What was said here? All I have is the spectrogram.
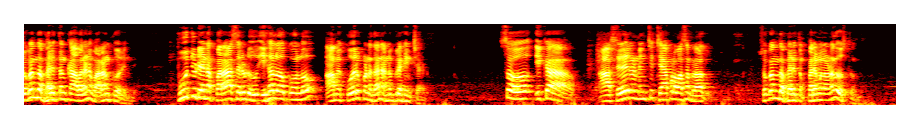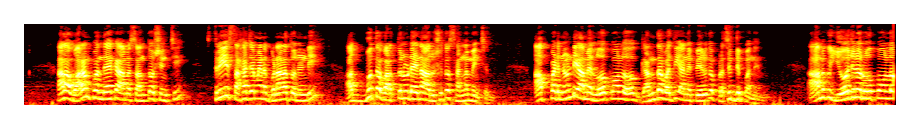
సుగంధ భరితం కావాలని వరం కోరింది. పూజ్యుడైన పరాశరుడు ఇహలోకంలో ఆమె కోరుకున్నదాన్ని అనుగ్రహించాడు. సో ఇక ఆ శరీరం నుంచి చేపల వాసన రాదు. సుగంధ భరితం పరిమళం వస్తుంది. అలా వరం పొందాక ఆమె సంతోషించి స్త్రీ సహజమైన గుణాలతో నిండి అద్భుత వర్తనుడైన ఆ ఋషితో సంగమించింది. అప్పటి నుండి ఆమె లోకంలో గంధవతి అనే పేరుతో ప్రసిద్ధి పొందింది. ఆమెకు యోజన రూపంలో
